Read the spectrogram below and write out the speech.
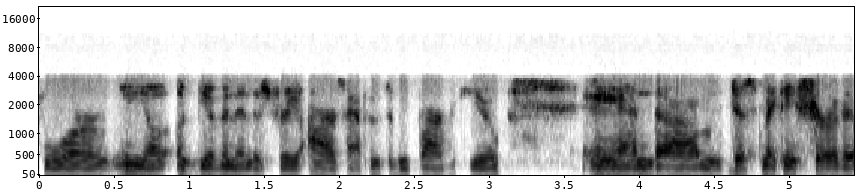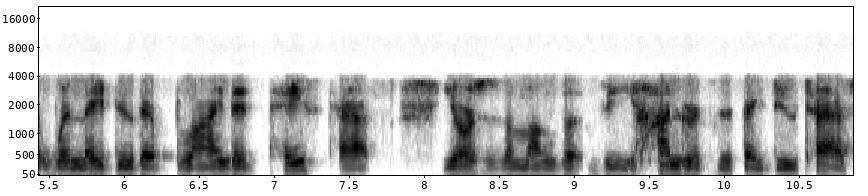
for you know a given industry. Ours happens to be barbecue, and um, just making sure that when they do their blinded taste tests, yours is among the, the hundreds that they do test.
